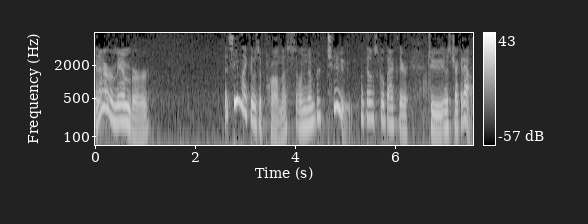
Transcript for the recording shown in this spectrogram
And I remember it seemed like there was a promise on number two. Okay, let's go back there to, let's check it out.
